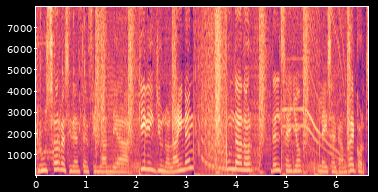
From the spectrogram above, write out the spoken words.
ruso residente en Finlandia Kirill Junolainen, fundador del sello Lasergun Records.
